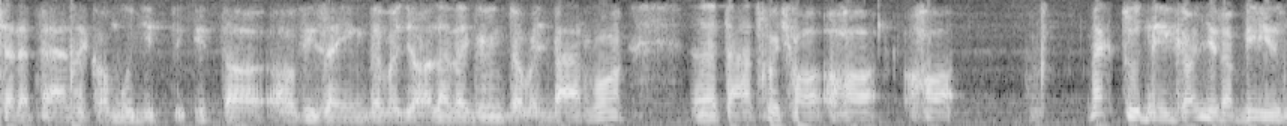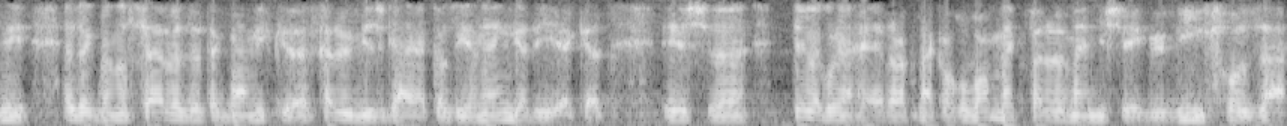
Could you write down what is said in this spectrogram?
szerepelnek amúgy itt, itt a, a vizeinkbe, vagy a levegőnkbe, vagy bárhol. Tehát, hogyha ha, ha meg tudnék annyira bízni ezekben a szervezetekben, amik felülvizsgálják az ilyen engedélyeket, és uh, tényleg olyan helyre raknák, ahol van megfelelő mennyiségű víz hozzá.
